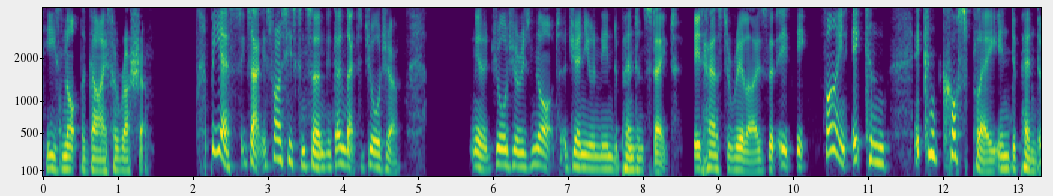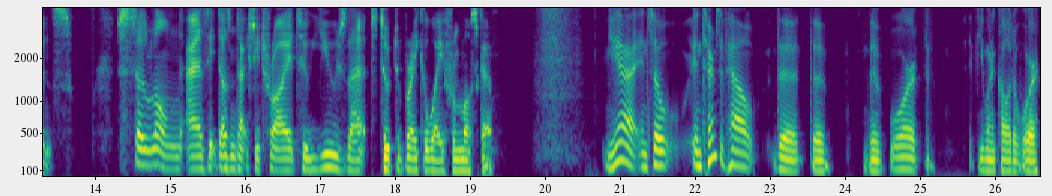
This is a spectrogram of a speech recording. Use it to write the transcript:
he's not the guy for Russia. But yes, exactly. As far as he's concerned, going back to Georgia, you know, Georgia is not a genuinely independent state. It has to realize that it, it fine, it can it can cosplay independence so long as it doesn't actually try to use that to, to break away from Moscow. Yeah, and so in terms of how the the the war, if you want to call it a war,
